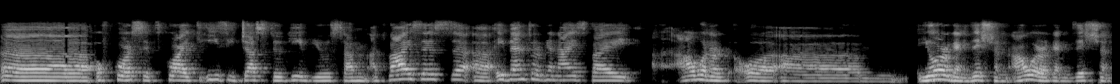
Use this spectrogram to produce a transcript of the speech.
Uh, of course, it's quite easy just to give you some advices. Uh, event organized by our or um, your organization, our organization,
